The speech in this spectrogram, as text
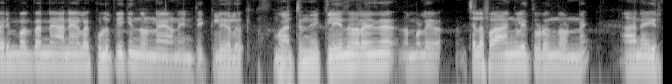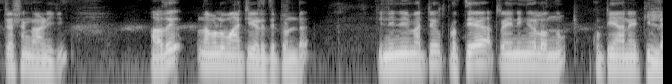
വരുമ്പം തന്നെ ആനകളെ കുളിപ്പിക്കുന്നുണ്ടെയാണ് ഇതിന്റെ കിളികൾ മാറ്റുന്നത്. കിളി എന്ന് പറയുന്നത് നമ്മൾ ചില ഭാഗങ്ങളിൽ തുടങ്ങുന്നുണ്ടെ ആന ഇറിറ്റേഷൻ കാണിക്കും. അത് നമ്മൾ മാറ്റിയെടുത്തിട്ടുണ്ട്. പിന്നെ ഇനി മറ്റ് പ്രത്യേക ട്രെയിനിങ്ങുകളൊന്നും കുട്ടിയാനക്കില്ല.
